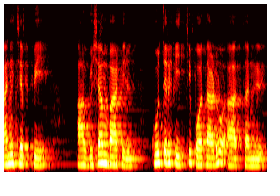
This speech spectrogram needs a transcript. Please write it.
అని చెప్పి ఆ విషం బాటిల్ కూతురికి ఇచ్చి పోతాడు ఆ తండ్రి.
